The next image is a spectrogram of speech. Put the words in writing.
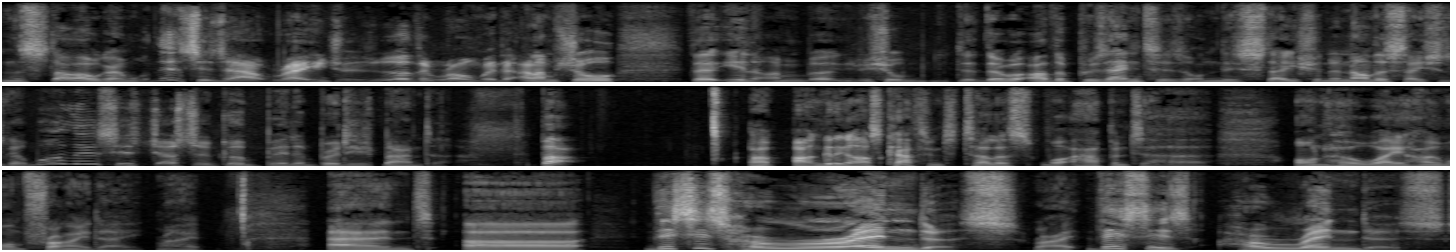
And the star were going, well, this is outrageous. There's nothing wrong with it. And I'm sure that you know, I'm uh, sure there were other presenters on this station and other stations go, well, this is just a good bit of British banter, but. Um, I'm going to ask Catherine to tell us what happened to her on her way home on Friday, right? And uh, this is horrendous, right? This is horrendous,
